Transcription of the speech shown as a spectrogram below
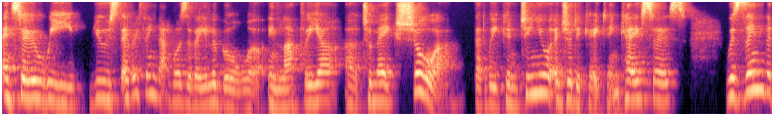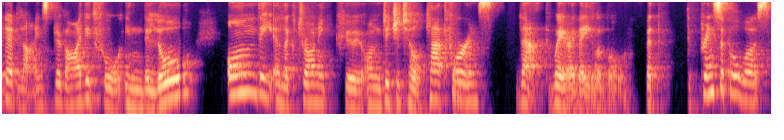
And so we used everything that was available uh, in Latvia uh, to make sure that we continue adjudicating cases within the deadlines provided for in the law on the electronic, uh, on digital platforms that were available. But the principle was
